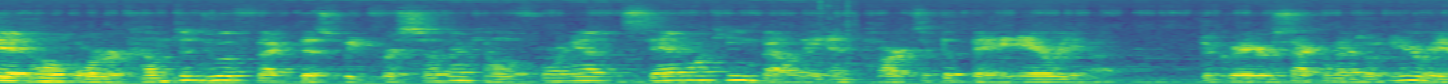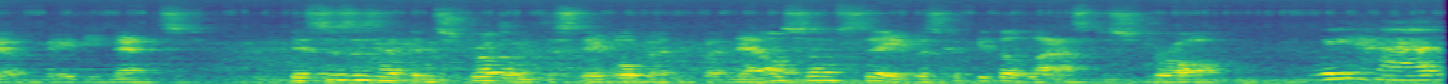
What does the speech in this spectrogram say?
Regional stay-at-home order comes into effect this week for Southern California, San Joaquin Valley, and parts of the Bay Area. The greater Sacramento area may be next. Businesses have been struggling to stay open, but now some say this could be the last straw. We had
